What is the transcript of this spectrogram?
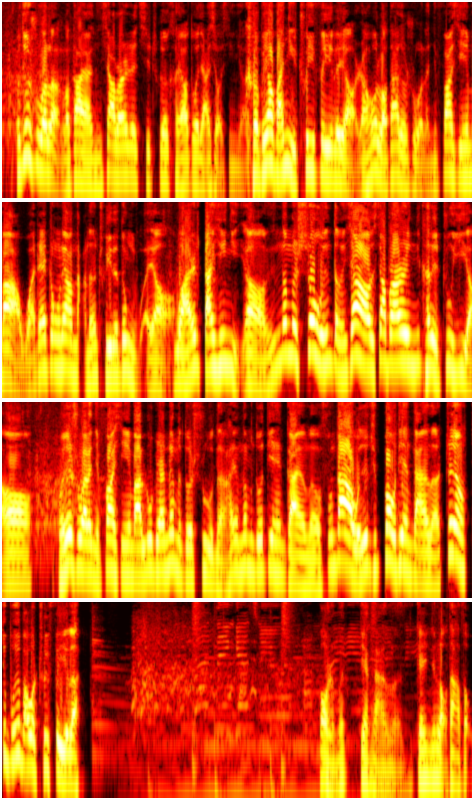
我就说了，老大呀，你下班这骑车可要多加小心呀，可不要把你吹飞了呀。然后老大就说了，你放心吧，我这重量哪能吹得动我呀？我还是担心你呀，你那么瘦，你等一下下班你可得注意啊。我就说了，你放心吧，路边那么多树呢，还有那么多电线杆子，风大我就去抱电杆子，这样就不会把我吹飞了。抱什么电杆子？跟着你老大走，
